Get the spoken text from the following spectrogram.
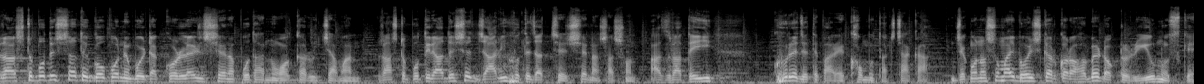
রাষ্ট্রপতির সাথে গোপনে বৈঠক করলেন সেনাপ্রধান ওয়াকারুজ্জামান। রাষ্ট্রপতির আদেশে জারি হতে যাচ্ছে সেনা শাসন। আজ রাতেই ঘুরে যেতে পারে ক্ষমতার চাকা। যে কোনো সময় বহিষ্কার করা হবে ডক্টর ইউনুসকে।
